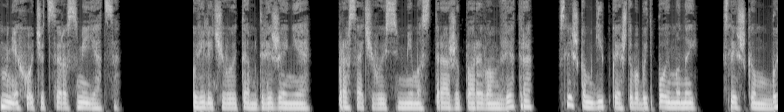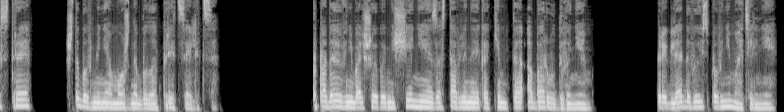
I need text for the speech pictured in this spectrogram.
Мне хочется рассмеяться. Увеличиваю темп движения, просачиваюсь мимо стражи порывом ветра, слишком гибкая, чтобы быть пойманной, слишком быстрая, чтобы в меня можно было прицелиться. Попадаю в небольшое помещение, заставленное каким-то оборудованием. Приглядываюсь повнимательнее.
